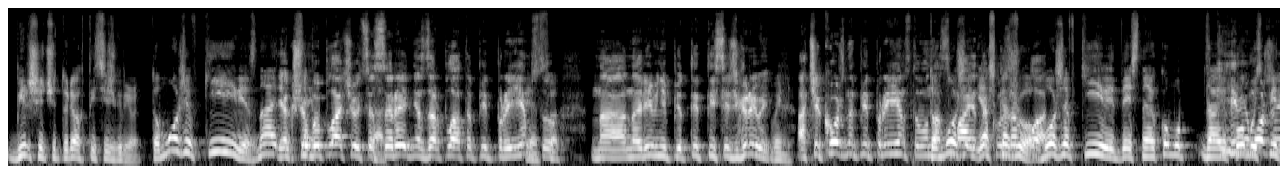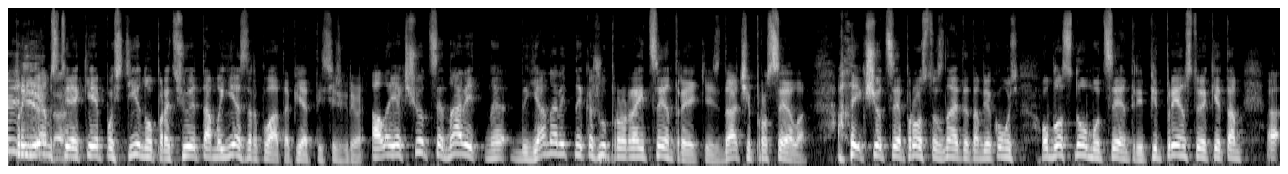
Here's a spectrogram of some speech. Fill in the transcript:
більше 4 тисяч гривень. То може в Києві, знаєте, Якщо це- виплачується Так. середня зарплата підприємству на, на рівні 5 тисяч гривень, Гривень. а чи кожне підприємство у нас може, має я таку кажу, зарплату? може в Києві десь на якому на Києві, якомусь може, і є, підприємстві, яке постійно працює, там і є зарплата 5 тисяч гривень. Але якщо це навіть не я навіть не кажу про райцентри якісь, да, чи про села. А якщо це просто знаєте, там в якомусь обласному центрі, підприємство, яке там е,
